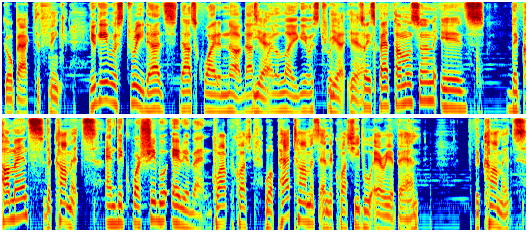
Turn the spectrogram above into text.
go back to think. You gave us three. That's that's quite enough. That's Yeah. quite a lot. You gave us three. Yeah, yeah. So it's Pat Thomason, it's the Comments, The Comets, and the Kwashibu Area Band. Kwa, Kwash, well, Pat Thomas and the Kwashibu Area Band, the Comets,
